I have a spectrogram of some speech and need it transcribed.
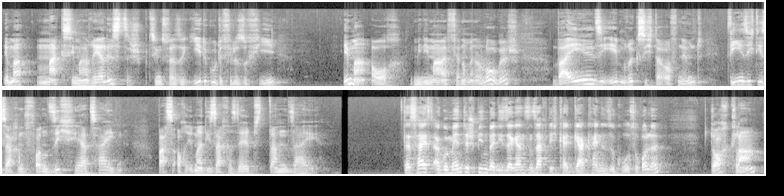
immer maximal realistisch, beziehungsweise jede gute Philosophie immer auch minimal phänomenologisch, weil sie eben Rücksicht darauf nimmt, wie sich die Sachen von sich her zeigen. was auch immer die Sache selbst dann sei. Das heißt, Argumente spielen bei dieser ganzen Sachlichkeit gar keine so große Rolle? Doch, klar.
